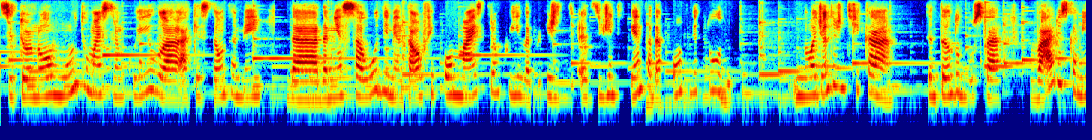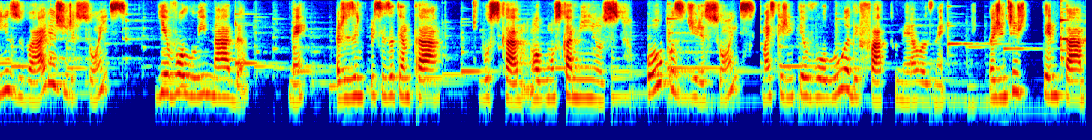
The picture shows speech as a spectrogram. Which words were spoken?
se tornou muito mais tranquilo. A, a questão também da, da, minha saúde mental ficou mais tranquila, porque a gente, a gente tenta dar conta de tudo. Não adianta a gente ficar tentando buscar vários caminhos, várias direções e evoluir nada, né? Às vezes a gente precisa tentar buscar alguns caminhos, poucas direções, mas que a gente evolua de fato nelas, né? Então, a gente tentar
